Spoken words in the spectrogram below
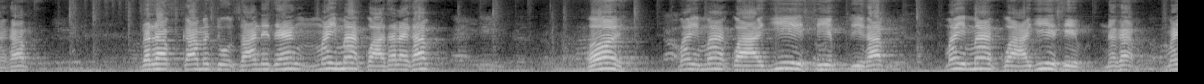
นะครับ ระดับการบรรจุสารในแท้งไม่มากกว่าเท่าไหร่ครับเอ้ยไม่มากกว่า 20สิครับ ไม่มากกว่า 20 นะครับ ไม่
